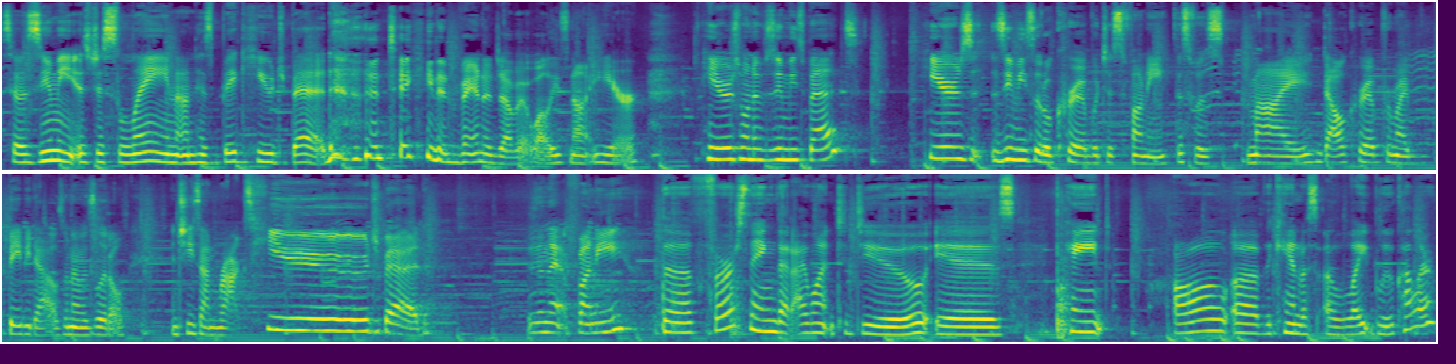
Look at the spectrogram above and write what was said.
So Zumi is just laying on his big, huge bed, taking advantage of it while he's not here. Here's one of Zumi's beds. Here's Zumi's little crib, which is funny. This was my doll crib for my baby dolls when I was little. And she's on Rock's huge bed. Isn't that funny? The first thing that I want to do is paint all of the canvas a light blue color.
